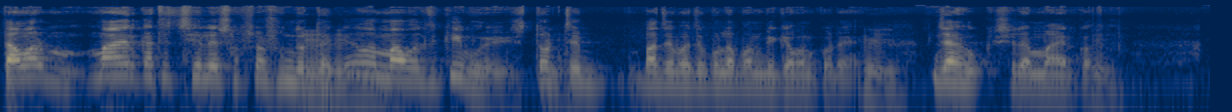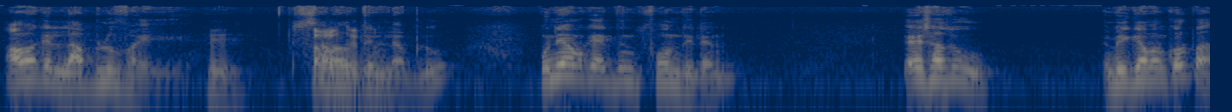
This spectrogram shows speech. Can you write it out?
তা আমার মায়ের কাছে ছেলে সবসময় সুন্দর থাকে। আমার মা বলছে কি বলিস? তোর যে বাজে বাজে পোলাপান বিজ্ঞাপন করে। যাই হোক সেটা মায়ের কথা। আমাকে লাবলু ভাই সালাউদ্দিন লাবলু উনি আমাকে একদিন ফোন দিলেন এ সাধু বিজ্ঞাপন করবা?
